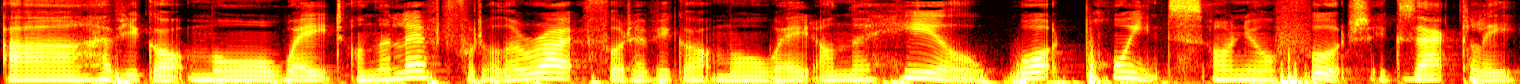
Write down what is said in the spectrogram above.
uh, have you got more weight on the left foot or the right foot? Have you got more weight on the heel? What points on your foot exactly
